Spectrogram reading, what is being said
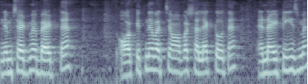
निमसेट में बैठते हैं और कितने बच्चे वहाँ पर सेलेक्ट होते हैं एन में,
